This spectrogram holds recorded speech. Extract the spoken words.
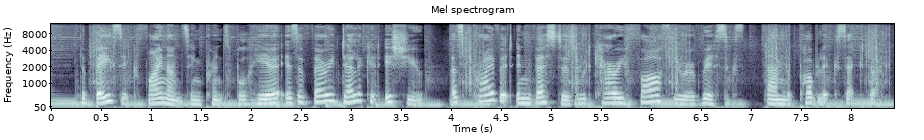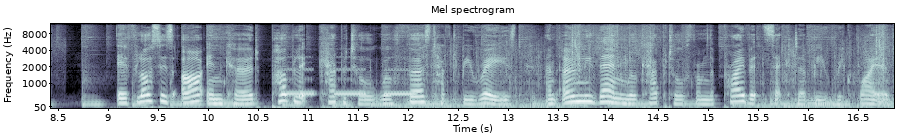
The basic financing principle here is a very delicate issue, as private investors would carry far fewer risks than the public sector. If losses are incurred, public capital will first have to be raised, and only then will capital from the private sector be required.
